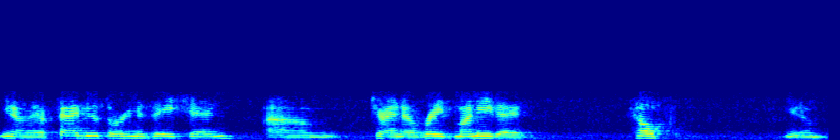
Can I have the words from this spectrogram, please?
you know, they're a fabulous organization um, trying to raise money to help, you know,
